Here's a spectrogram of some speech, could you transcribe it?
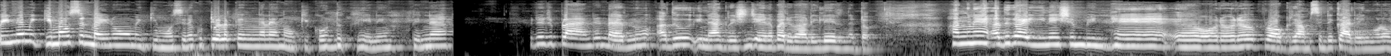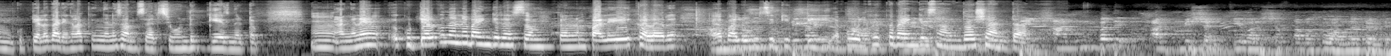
പിന്നെ മിക്കി മൗസ് ഉണ്ടായിരുന്നു മിക്കി മൗസിനെ കുട്ടികളൊക്കെ ഇങ്ങനെ നോക്കിക്കൊണ്ടിരിക്കേന്. പിന്നെ പിന്നെ ഒരു പ്ലാന്റ് ഉണ്ടായിരുന്നു. അത് ഇനാഗ്രേഷൻ ചെയ്യുന്ന പരിപാടിയിലായിരുന്നു കേട്ടോ അങ്ങനെ അത് കഴിഞ്ഞ ശേഷം പിന്നെ ഓരോരോ പ്രോഗ്രാംസിന്റെ കാര്യങ്ങളും കുട്ടികളുടെ കാര്യങ്ങളൊക്കെ ഇങ്ങനെ സംസാരിച്ചു കൊണ്ടിരിക്കുകയായിരുന്നു കേട്ടോ അങ്ങനെ കുട്ടികൾക്കും തന്നെ ഭയങ്കര രസം. കാരണം പല കളർ ബലൂൺസ് കിട്ടി. അപ്പോൾ അവർക്കൊക്കെ ഭയങ്കര സന്തോഷമാണ് കേട്ടോ അഡ്മിഷൻ ഈ വർഷം നമുക്ക് വന്നിട്ടുണ്ട്.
